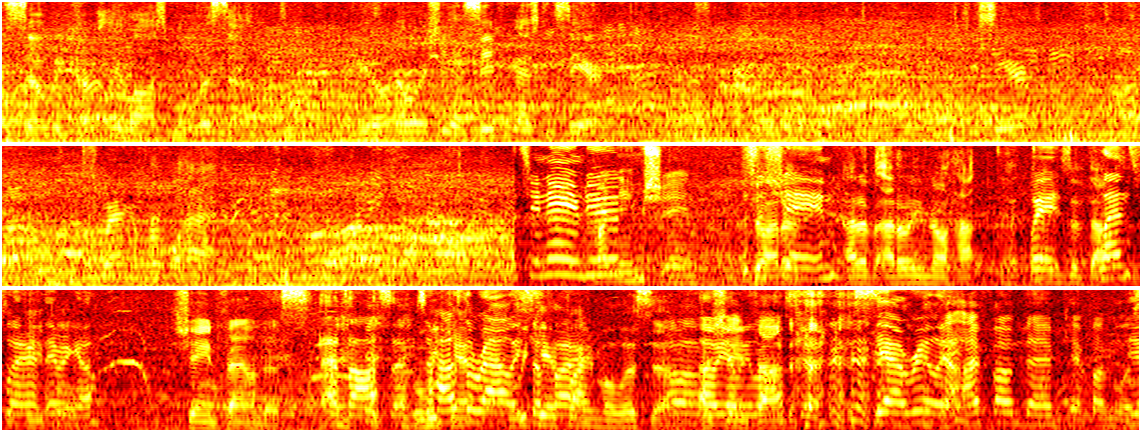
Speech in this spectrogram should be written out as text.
it. So we currently lost Melissa. We don't know where she is. See if you guys can see her. Do you see her? She's wearing a purple hat. What's your name, dude? My name's Shane. This so is out of, Shane. out of I don't even know how Wait, tens of thousands lens flare. of There we go. Shane found us. That's awesome. So how's can't- the rally We can't find Melissa. Oh but oh, yeah, Shane we found lost us. her. yeah, really. Yeah, I found them, can't find Melissa.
